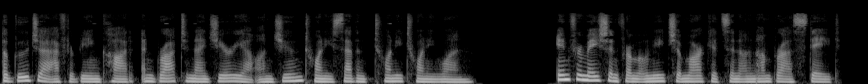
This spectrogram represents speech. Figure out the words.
Abuja after being caught and brought to Nigeria on June 27, 2021. Information from Onitsha markets in Anambra State,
